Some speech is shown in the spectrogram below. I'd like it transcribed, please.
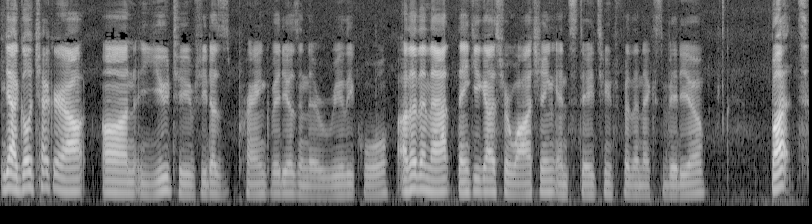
yeah, go check her out on YouTube. She does prank videos and they're really cool. Other than that, thank you guys for watching and stay tuned for the next video. But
